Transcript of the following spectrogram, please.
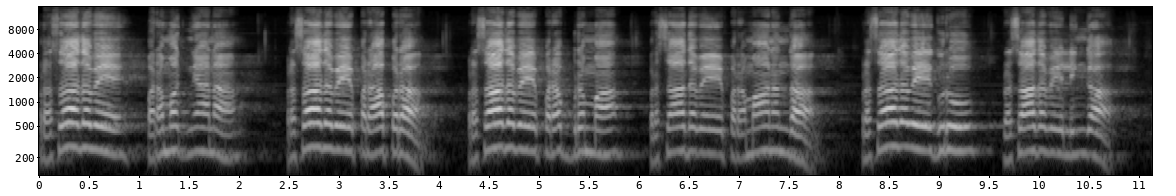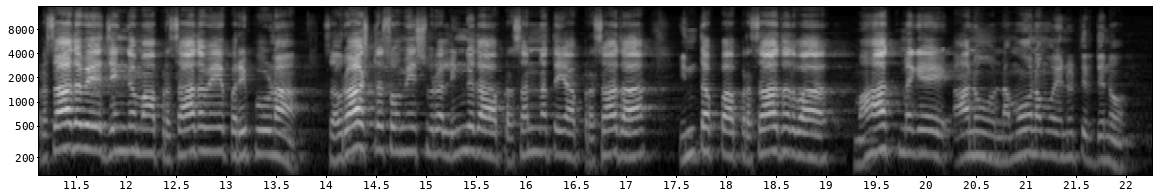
ಪ್ರಸಾದವೇ ಪರಮಜ್ಞಾನ, ಪ್ರಸಾದವೇ ಪರಾಪರ, ಪ್ರಸಾದವೇ ಪರಬ್ರಹ್ಮ, ಪ್ರಸಾದವೇ ಪರಮಾನಂದ, ಪ್ರಸಾದವೇ ಗುರು, ಪ್ರಸಾದವೇ ಲಿಂಗ, ಪ್ರಸಾದವೇ ಜಂಗಮ, ಪ್ರಸಾದವೇ ಪರಿಪೂರ್ಣ. ಸೌರಾಷ್ಟ್ರ ಸೋಮೇಶ್ವರ ಲಿಂಗದ ಪ್ರಸನ್ನತೆಯ ಪ್ರಸಾದ, ಇಂತಪ್ಪ ಪ್ರಸಾದವ ಮಹಾತ್ಮೆಗೆ ಆನು ನಮೋ ನಮೋ ಎನ್ನುತ್ತಿದ್ದೆನು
